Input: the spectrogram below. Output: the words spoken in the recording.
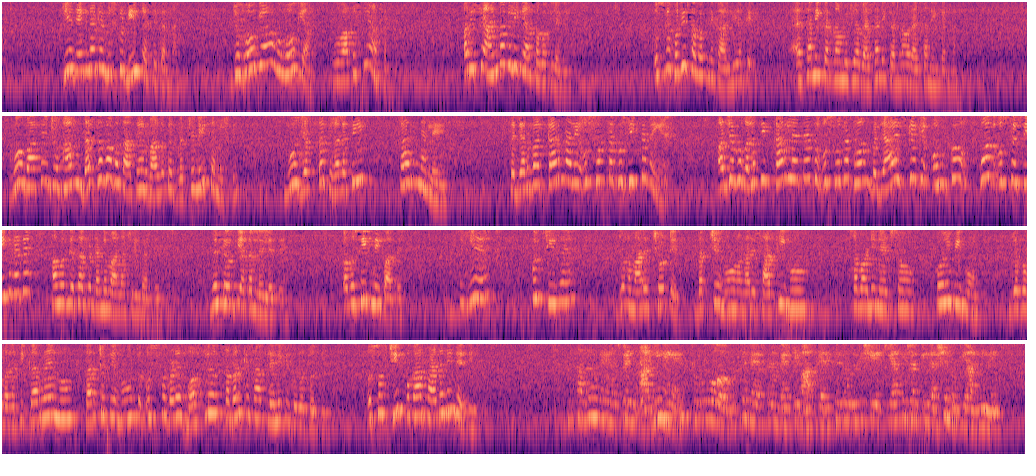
یہ دیکھنا کہ اب اس کو ڈیل کیسے کرنا ہے۔ جو ہو گیا، وہ ہو گیا، وہ واپس نہیں آ سکتا۔ اور اس سے آئندہ کے لیے کیا سبق لینے؟ اس نے خود ہی سبق نکال دیا کہ ایسا نہیں کرنا، مجھے اب ایسا نہیں کرنا اور ایسا نہیں کرنا۔ وہ باتیں جو ہم دس دفعہ بتاتے ہیں اور بعض اوقات بچے نہیں سمجھتے، وہ جب تک غلطی کر نہ لے، تجربہ کر نہ لے، اس وقت تک وہ سیکھتے نہیں ہیں۔ اور جب وہ غلطی کر لیتے ہیں تو اس وقت ہم بجائے اس کے کہ ان کو خود اس سے سیکھنے دیں، ہم ان کے سر پہ ڈنڈے مارنا شروع کر دیتے جس سے ان کی عقل لے لیتے ہیں۔ اور وہ سیکھ نہیں پاتے۔ تو یہ کچھ چیزیں جو ہمارے چھوٹے بچے ہوں، ہمارے ساتھی ہوں سب آرڈینیٹس ہوں، کوئی بھی ہوں، جب وہ غلطی کر رہے ہوں، کر چکے ہوں، تو اس کو بڑے حوصلے اور صبر کے ساتھ لینے کی ضرورت ہوتی۔ ہے اس وقت چیخ پکار فائدہ نہیں دیتی۔ میرے ہسبینڈ آرمی میں ہے تو وہ مجھ سے بیٹھ کے بات کر رہے تھے تو انہوں نے شیئر کیا کہ جب انڈکشن ہوتی ہے آرمی میں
